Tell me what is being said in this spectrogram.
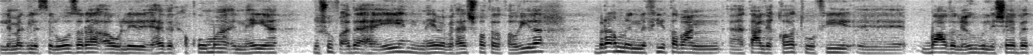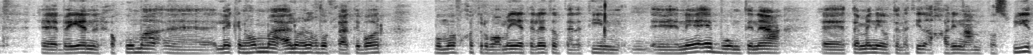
لمجلس الوزراء أو لهذه الحكومة إن هي نشوف أدائها إيه لأن هي ما بقالهاش فترة طويلة برغم إن في طبعا تعليقات وفي بعض العيوب اللي شابت بيان الحكومة لكن هم قالوا هناخده في الاعتبار بموافقة 433 نائب وامتناع 38 آخرين عن التصويت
